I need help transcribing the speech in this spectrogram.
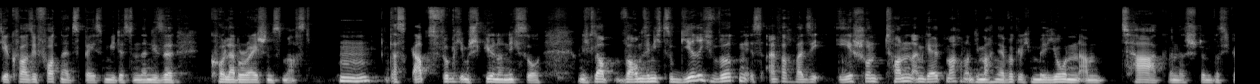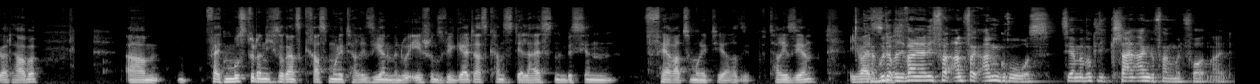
dir quasi Fortnite Space mietest und dann diese Collaborations machst. Mhm. Das gab es wirklich im Spiel noch nicht so. Und ich glaube, warum sie nicht so gierig wirken, ist einfach, weil sie eh schon Tonnen an Geld machen und die machen ja wirklich Millionen am Tag, wenn das stimmt, was ich gehört habe. Ähm, vielleicht musst du da nicht so ganz krass monetarisieren. Wenn du eh schon so viel Geld hast, kannst du dir leisten, ein bisschen fairer zu monetarisieren. Ich weiß ja gut, nicht. aber sie waren ja nicht von Anfang an groß. Sie haben ja wirklich klein angefangen mit Fortnite.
